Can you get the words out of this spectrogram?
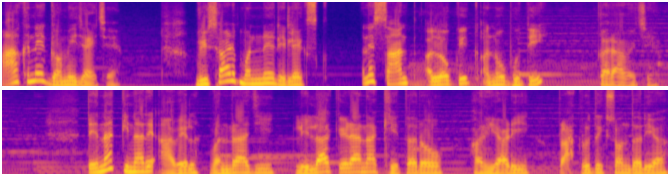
આંખને ગમી જાય છે. વિશાળ મનને રિલેક્સ અને શાંત અલૌકિક અનુભૂતિ કરાવે છે. તેના કિનારે આવેલ વનરાજી લીલા કેળાના ખેતરો, હરિયાળી, પ્રાકૃતિક સૌંદર્ય,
